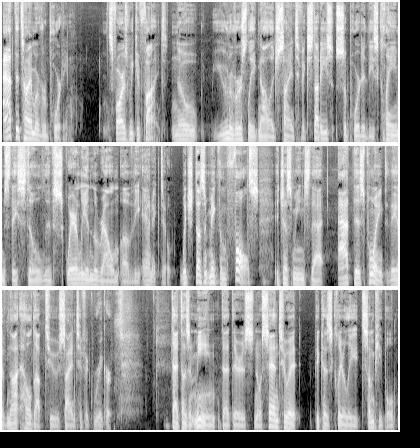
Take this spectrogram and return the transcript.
At the time of reporting, as far as we could find, no universally acknowledged scientific studies supported these claims. They still live squarely in the realm of the anecdote, which doesn't make them false. It just means that at this point, they have not held up to scientific rigor. That doesn't mean that there's no sand to it. Because clearly some people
